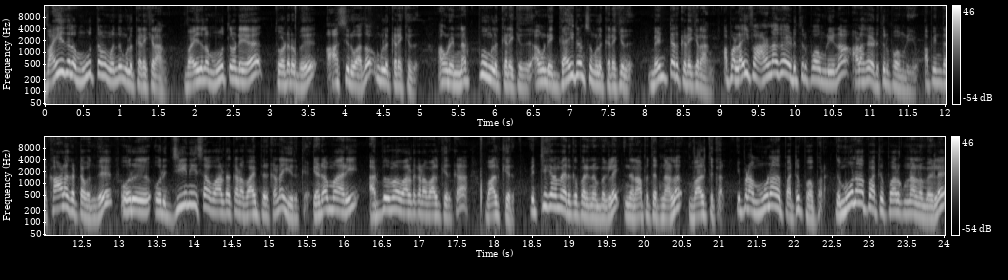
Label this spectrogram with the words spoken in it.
வயதில் மூத்தவங்க வந்து உங்களுக்கு கிடைக்கிறாங்க. வயதில் மூத்தனுடைய தொடர்பு ஆசீர்வாதம் உங்களுக்கு கிடைக்குது. அவங்களுடைய நட்பு உங்களுக்கு கிடைக்குது. அவங்களுடைய கைடன்ஸ் உங்களுக்கு கிடைக்குது. மென்டர் கிடைக்கிறாங்க. அப்போ லைஃப் அழகாக எடுத்துகிட்டு போக முடியும்னா அழகாக எடுத்துகிட்டு போக முடியும். அப்போ இந்த காலகட்டம் வந்து ஒரு ஒரு ஜீனியஸாக வாழ்றதுக்கான வாய்ப்பு இருக்கானா இருக்குது இடம் மாறி அற்புதமாக வாழ்றதுக்கான வாழ்க்கை இருக்கா? வாழ்க்கை இருக்குது வெற்றிகரமாக இருக்க போகிற நம்பர்களை இந்த நாற்பத்தெட்டு நாளில் வாழ்த்துக்கள். இப்போ நான் மூணாவது பாட்டுக்கு போக போகிறேன் இந்த மூணாவது பாட்டுக்கு போகிறதுக்கு முன்னால் நம்பர்களே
